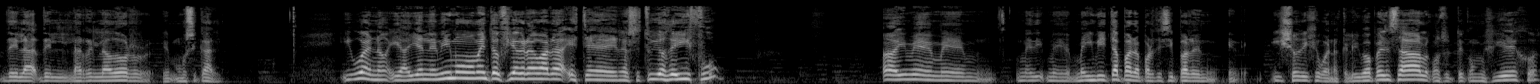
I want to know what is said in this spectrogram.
de la, del arreglador eh, musical. Y bueno, y ahí en el mismo momento fui a grabar este, en los estudios de IFU, ahí me, me, me, invita para participar en, y yo dije, bueno, que lo iba a pensar, lo consulté con mis viejos.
